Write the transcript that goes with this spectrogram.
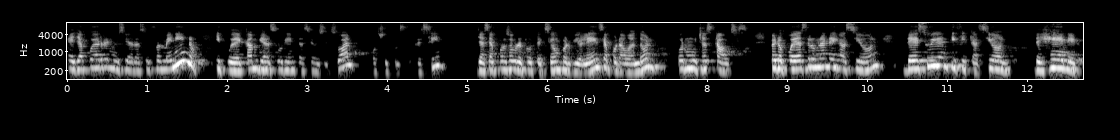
ella puede renunciar a su femenino y puede cambiar su orientación sexual, por supuesto que sí, ya sea por sobreprotección, por violencia, por abandono, por muchas causas, pero puede hacer una negación de su identificación de género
